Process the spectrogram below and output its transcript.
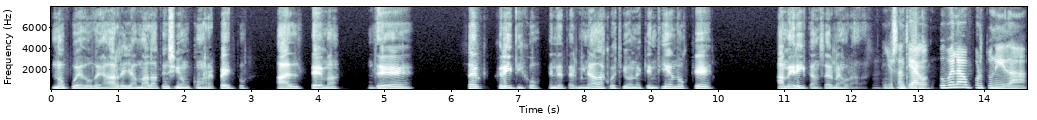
No puedo dejar de llamar la atención con respecto al tema de ser crítico en determinadas cuestiones que entiendo que ameritan ser mejoradas. Señor Santiago, tuve la oportunidad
